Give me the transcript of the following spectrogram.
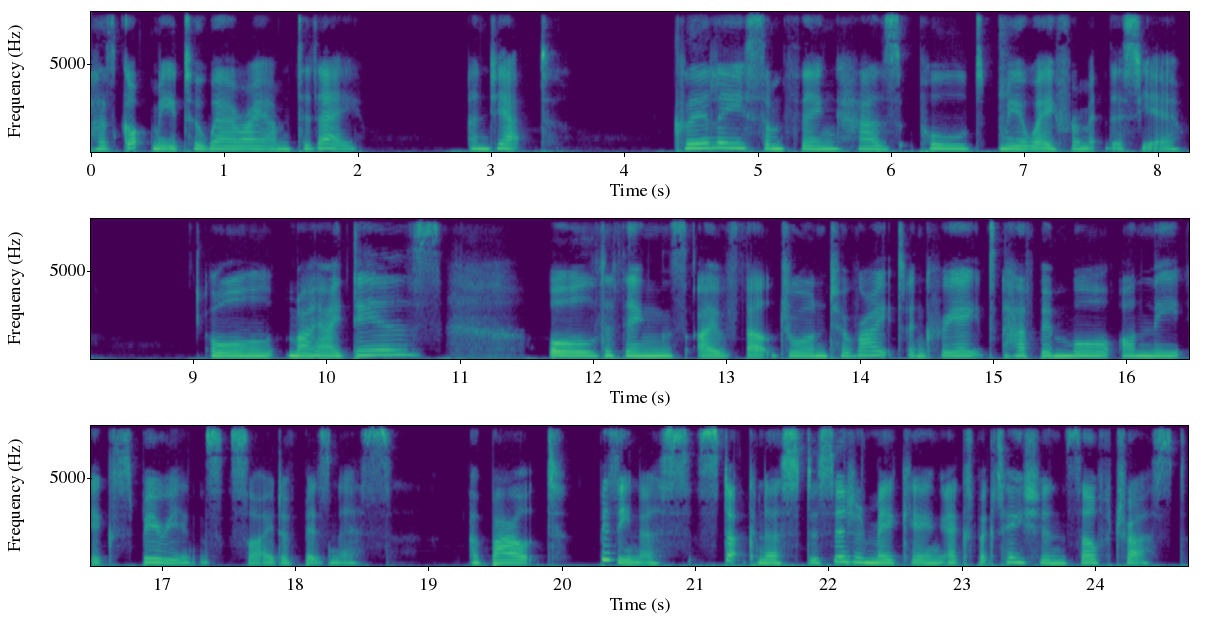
has got me to where I am today. And yet, clearly something has pulled me away from it this year. All my ideas, all the things I've felt drawn to write and create have been more on the experience side of business, about busyness, stuckness, decision making, expectations, self trust.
